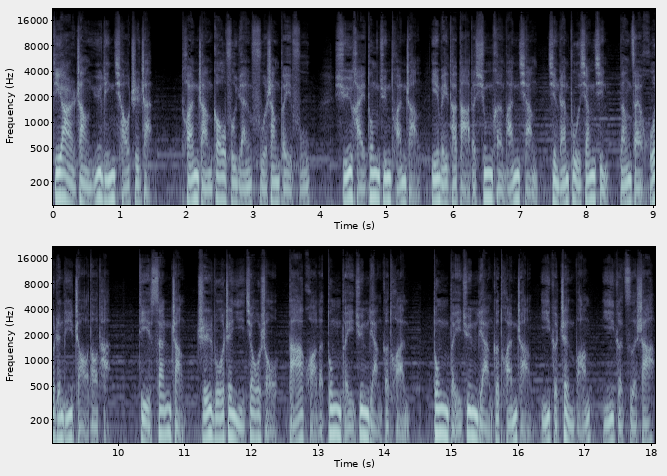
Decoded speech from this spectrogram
第二仗榆林桥之战，团长高福元负伤被俘。徐海东军团长因为他打得凶狠顽强，竟然不相信能在活人里找到他。第三仗直罗阵一交手，打垮了东北军两个团，东北军两个团长一个阵亡，一个自杀。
